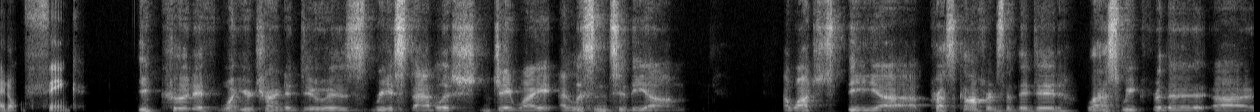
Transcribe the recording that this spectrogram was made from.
I don't think. You could if what you're trying to do is reestablish Jay White. I listened to the um I watched the uh press conference that they did last week for the uh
